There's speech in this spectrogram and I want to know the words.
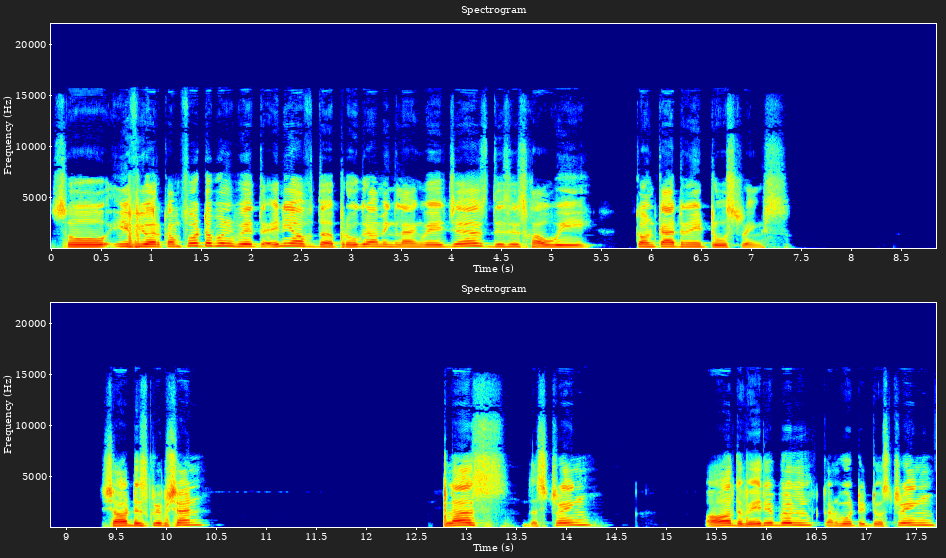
So if you are comfortable with any of the programming languages, this is how we concatenate two strings. Short description plus the string or the variable converted to string.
